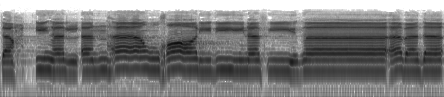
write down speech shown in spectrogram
تحتها الأنهار خالدين فيها أبدا.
